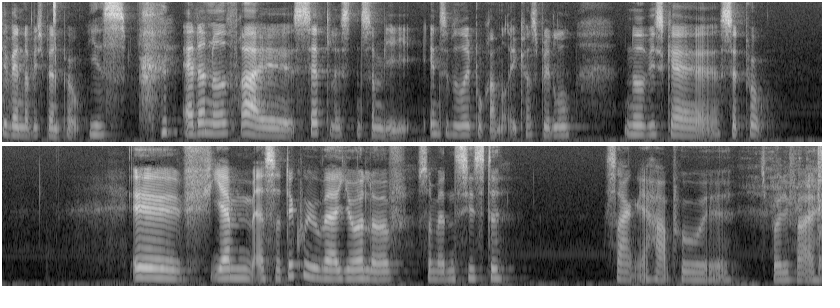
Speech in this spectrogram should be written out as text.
Det venter vi spændt på. Yes. Er der noget fra øh, setlisten, som vi indtil videre i programmet ikke har spillet? Noget vi skal sætte på? Øh, jamen, altså, det kunne jo være Your Love, som er den sidste sang, jeg har på øh, Spotify.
